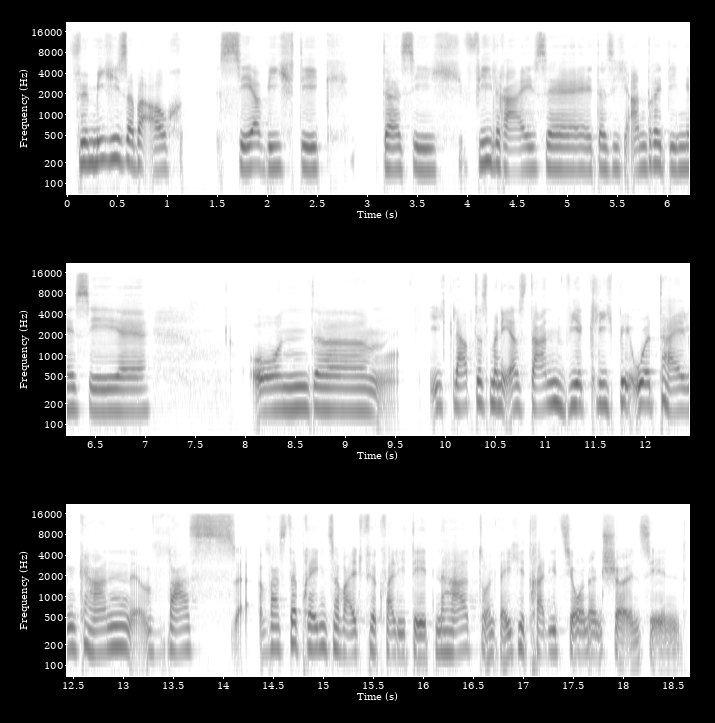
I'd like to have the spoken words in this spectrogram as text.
Für mich ist aber auch sehr wichtig, dass ich viel reise, dass ich andere Dinge sehe und äh, ich glaube, dass man erst dann wirklich beurteilen kann, was, was der Bregenzer Wald für Qualitäten hat und welche Traditionen schön sind.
